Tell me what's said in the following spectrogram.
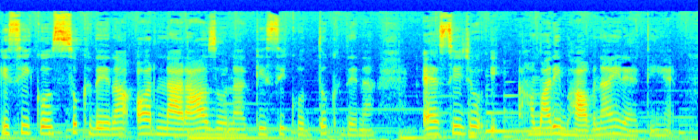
किसी को सुख देना और नाराज़ होना, किसी को दुख देना, ऐसी जो हमारी भावनाएँ रहती हैं।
